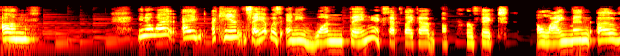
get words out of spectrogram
Um, you know what? I I can't say it was any one thing except like a, a perfect alignment of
